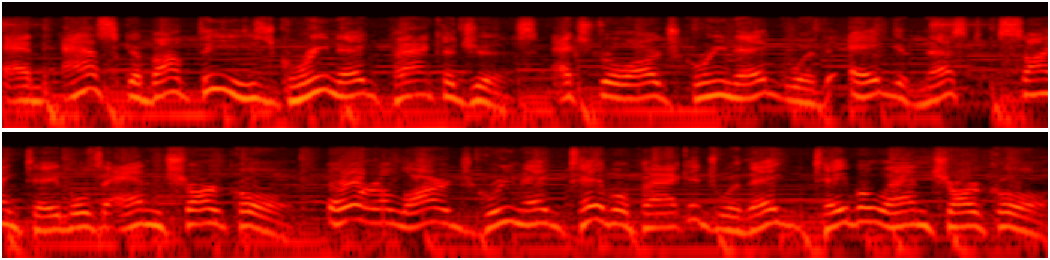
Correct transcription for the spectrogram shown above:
And ask about these green egg packages extra large green egg with egg, nest, side tables, and charcoal. Or a large green egg table package with egg, table, and charcoal.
